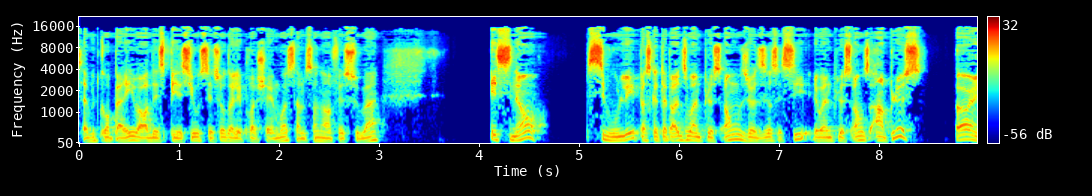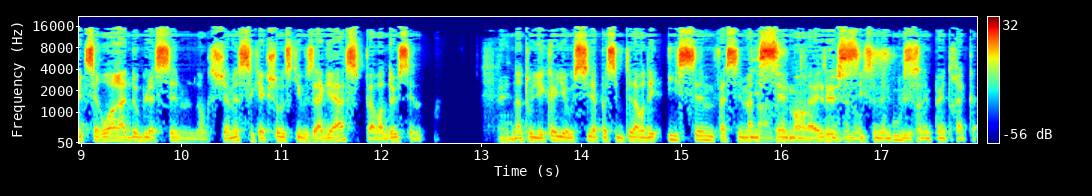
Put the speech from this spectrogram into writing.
ça vous de comparer. Il va y avoir des spéciaux, c'est sûr, dans les prochains mois. Samsung en fait souvent. Et sinon, si vous voulez, parce que tu as parlé du OnePlus 11, je veux dire ceci, le OnePlus 11, en plus, a un tiroir à double SIM. Donc, si jamais c'est quelque chose qui vous agace, vous pouvez avoir deux SIM. Dans tous les cas, il y a aussi la possibilité d'avoir des eSIM facilement dans le 13. c'est même plus, même un tracker.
